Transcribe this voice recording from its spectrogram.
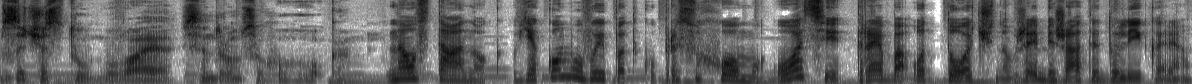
зачасту буває синдром сухого ока. Наостанок, в якому випадку при сухому оці треба от точно вже біжати до лікаря?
